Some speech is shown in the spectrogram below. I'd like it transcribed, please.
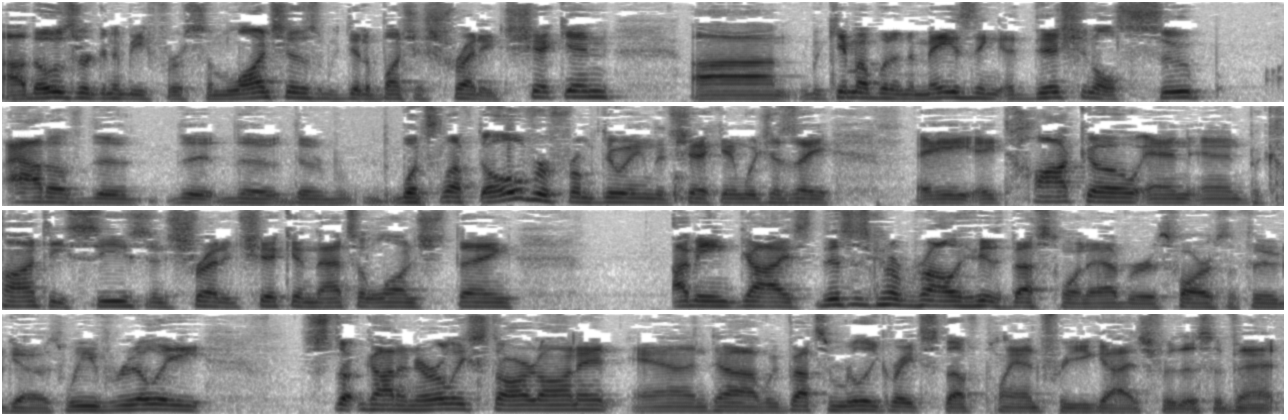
Uh, those are going to be for some lunches. We did a bunch of shredded chicken. Um, we came up with an amazing additional soup out of the, the, the, the, what's left over from doing the chicken, which is a, a, a taco and, and picante seasoned shredded chicken. That's a lunch thing. I mean, guys, this is going to probably be the best one ever as far as the food goes. We've really got an early start on it, and uh, we've got some really great stuff planned for you guys for this event.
